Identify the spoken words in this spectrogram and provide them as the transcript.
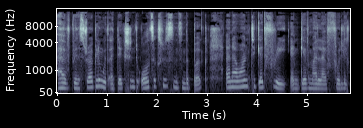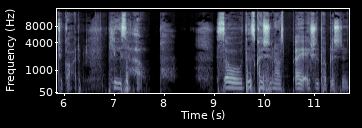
I have been struggling with addiction to all sexual sins in the book, and I want to get free and give my life fully to God. Please help. So this question I, was, I actually published in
